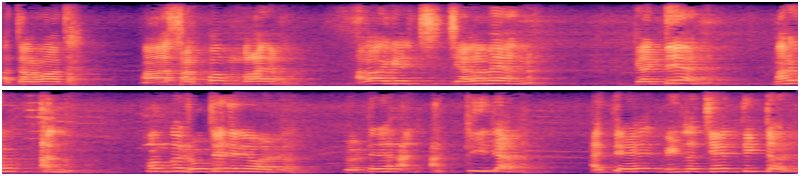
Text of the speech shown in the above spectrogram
ఆ తర్వాత ఆ సర్పం వాయు అలాగే జలమే అన్న. గడ్డే అన్న. మనం అన్నం. రొట్టె తినేవాళ్ళు రొట్టె ఇది అన్న అయితే వీళ్ళ చేతి తింటారు.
